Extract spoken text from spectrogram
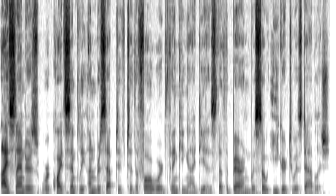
Icelanders were quite simply unreceptive to the forward thinking ideas that the Baron was so eager to establish,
